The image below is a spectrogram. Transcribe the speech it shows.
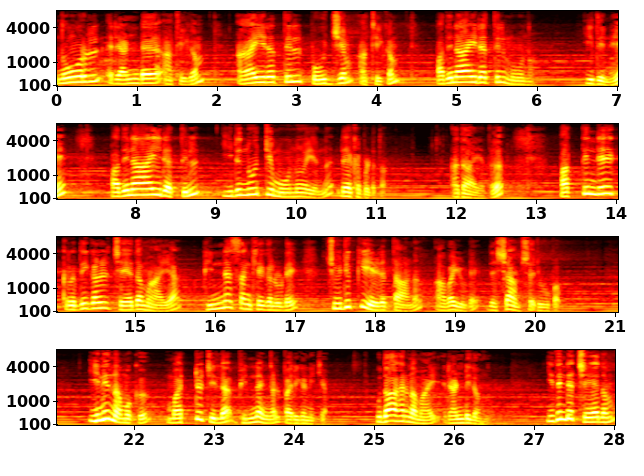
നൂറിൽ രണ്ട് അധികം ആയിരത്തിൽ പൂജ്യം അധികം പതിനായിരത്തിൽ മൂന്ന്. ഇതിനെ പതിനായിരത്തിൽ ഇരുന്നൂറ്റി മൂന്ന് എന്ന് രേഖപ്പെടുത്താം. അതായത് പത്തിന്റെ കൃതികൾ ഛേദമായ ഭിന്നസംഖ്യകളുടെ ചുരുക്കിയെഴുത്താണ് അവയുടെ ദശാംശ രൂപം ഇനി നമുക്ക് മറ്റു ചില ഭിന്നങ്ങൾ പരിഗണിക്കാം. ഉദാഹരണമായി രണ്ടിലൊന്ന്. ഇതിന്റെ ഛേദം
